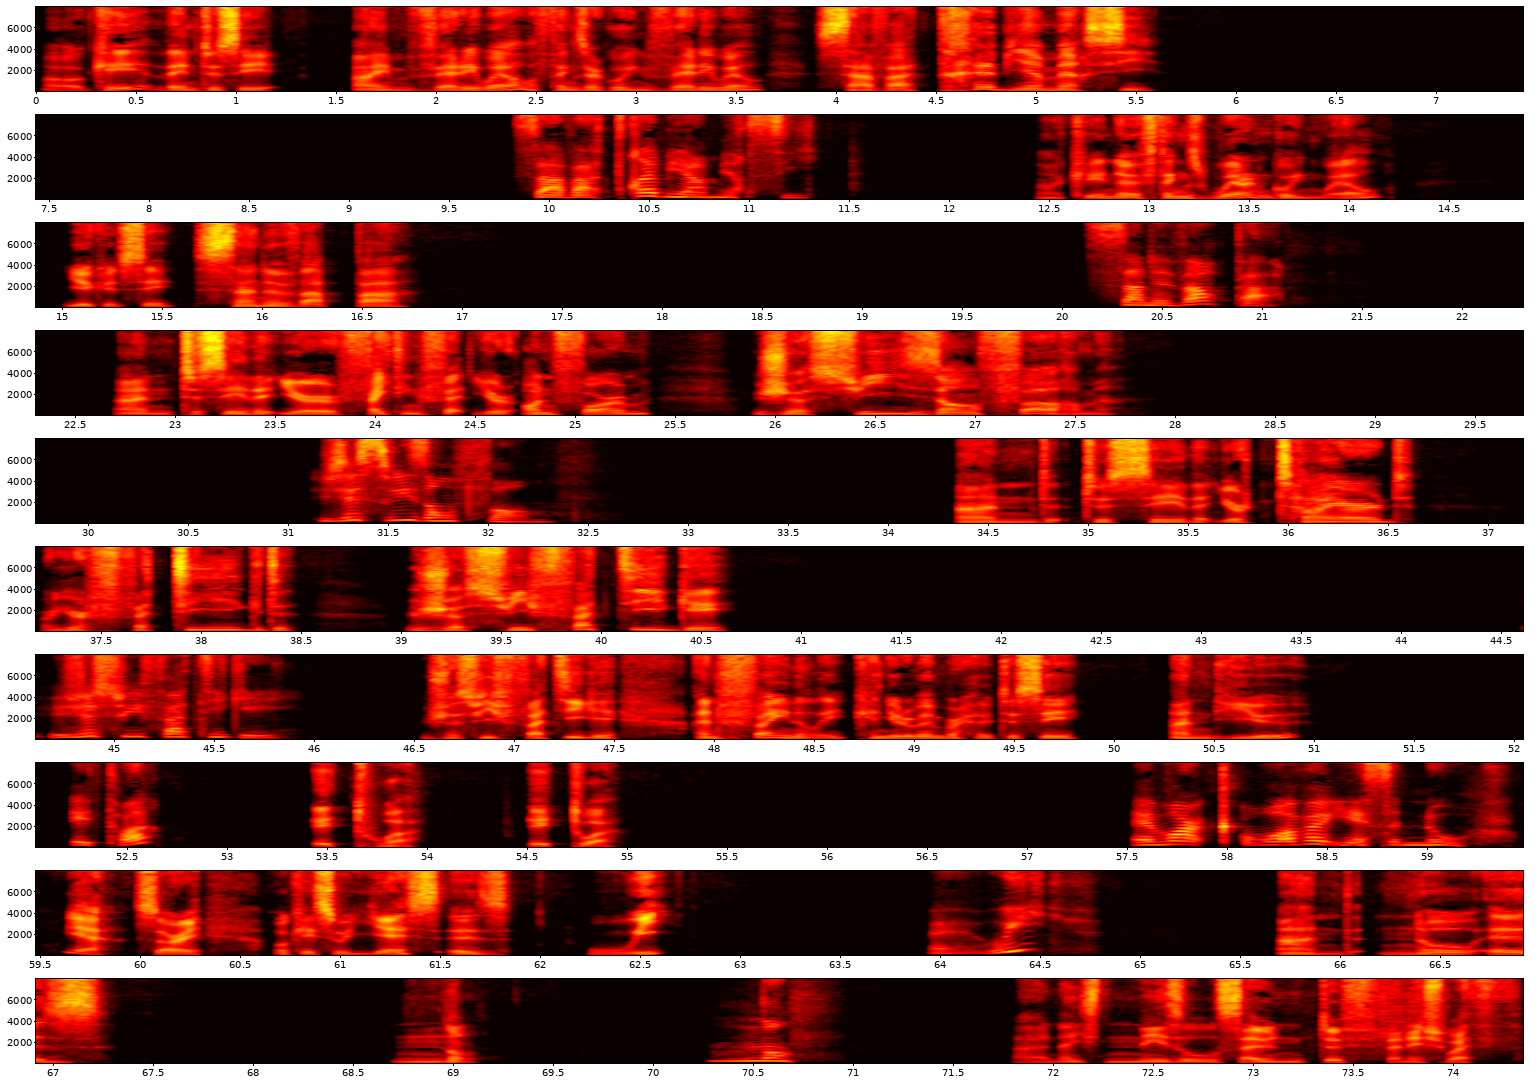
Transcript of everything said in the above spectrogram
Okay, then to say, I'm very well, things are going very well. Ça va très bien, merci. Ça va très bien, merci. Okay, now if things weren't going well, you could say, Ça ne va pas, Ça ne va pas. And to say that you're fighting fit, you're on form, je suis en forme. Je suis en forme. And to say that you're tired or you're fatigued, je suis fatigué. Je suis fatigué. Je suis fatigué. And finally, can you remember how to say and you? Et toi? Et toi? Et toi? And Mark, what about yes and no? Oh, yeah, sorry. Okay, so yes is oui, Euh, oui? and no is non. Non. A nice nasal sound to finish with.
